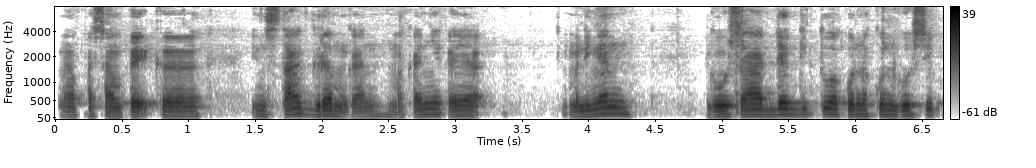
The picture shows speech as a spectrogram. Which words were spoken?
kenapa sampai ke Instagram kan? Makanya kayak mendingan gak usah ada gitu akun-akun gosip.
